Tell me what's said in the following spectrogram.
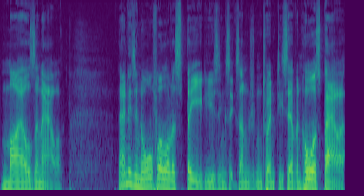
miles an hour. That is an awful lot of speed using 627 horsepower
